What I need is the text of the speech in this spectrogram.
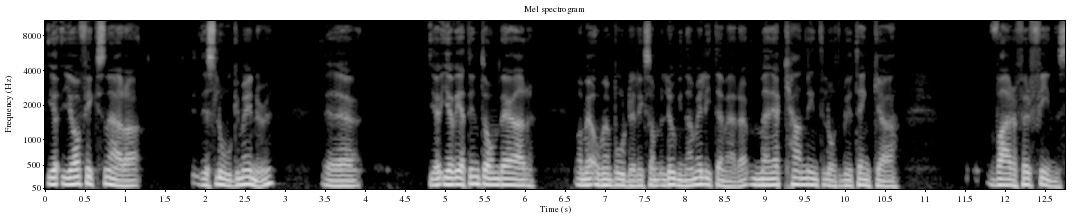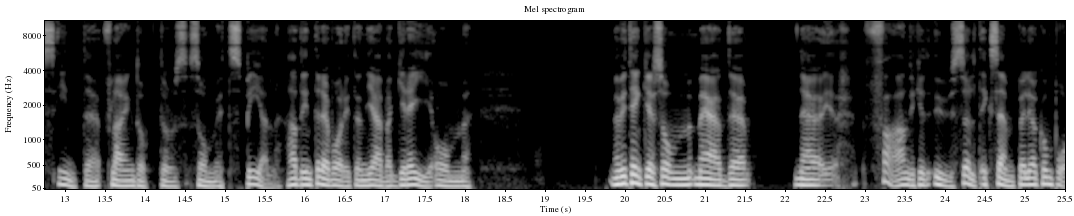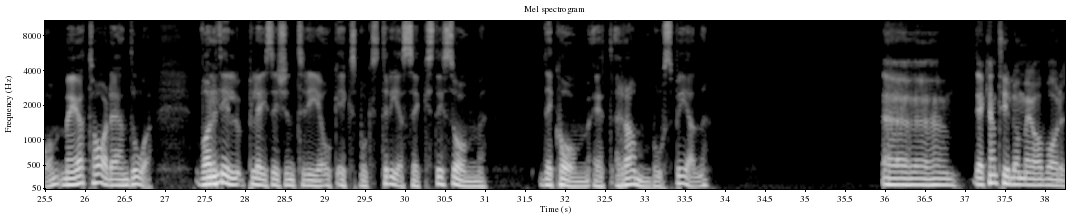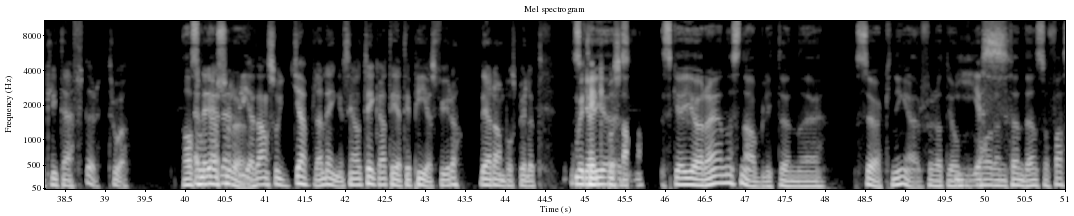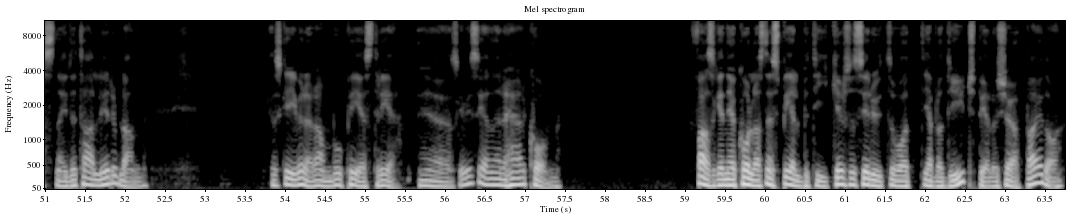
jag, jag fick sån här, det slog mig nu. Eh, jag, jag vet inte om det är, om jag, om jag borde liksom lugna mig lite med det. Men jag kan inte låta bli att tänka, varför finns inte Flying Doctors som ett spel? Hade inte det varit en jävla grej om... Men vi tänker som med... eh, När, fan vilket uselt exempel jag kom på. Men jag tar det ändå. Var det Mm. till Playstation 3 och Xbox 360 som det kom ett Rambo-spel? Eh, det kan till och med ha varit lite efter, tror jag. Ja, Eller är det det. redan så jävla länge sedan? Jag tänker att det är till PS4. Det är Rambo-spelet. Om vi Ska tänker jag- på samma. Ska jag göra en snabb liten eh, sökning här för att jag Yes. har en tendens att fastna i detaljer ibland. Jag skriver där, Rambo PS3. Eh, ska vi se när det här kom. Fasiken, när jag kollar sådana spelbutiker så ser det ut att vara ett jävla dyrt spel att köpa idag.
